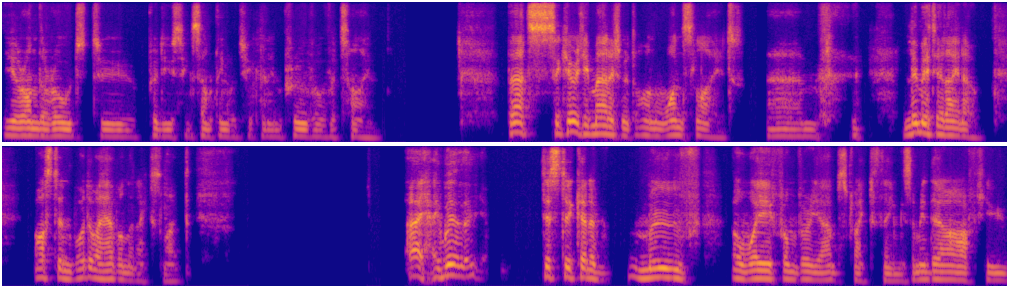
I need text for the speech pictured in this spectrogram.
you're on the road to producing something which you can improve over time. That's security management on one slide. Um, limited i know Austin, what do I have on the next slide? I, I will just to kind of move away from very abstract things. I mean, there are a few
